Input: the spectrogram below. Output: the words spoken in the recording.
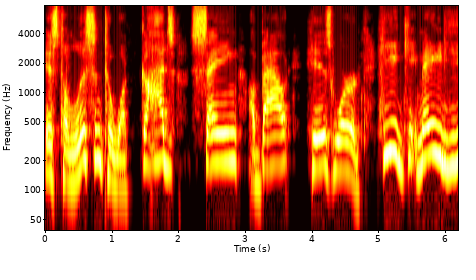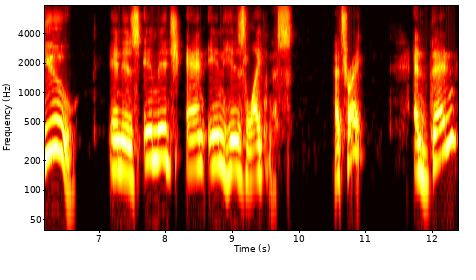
is to listen to what God's saying about His Word. He made you in His image and in His likeness. That's right. And then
